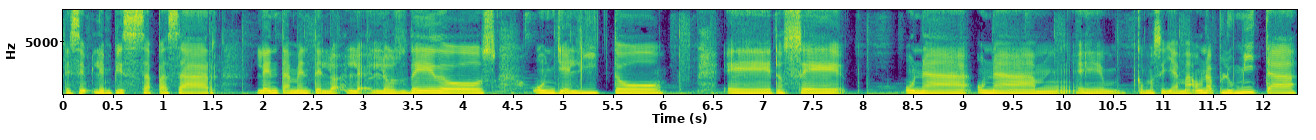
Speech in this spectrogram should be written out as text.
les- le, empiezas a pasar lentamente lo- le- los dedos, un hielito, eh, no sé, una, una, mm, eh, ¿cómo se llama? Una plumita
